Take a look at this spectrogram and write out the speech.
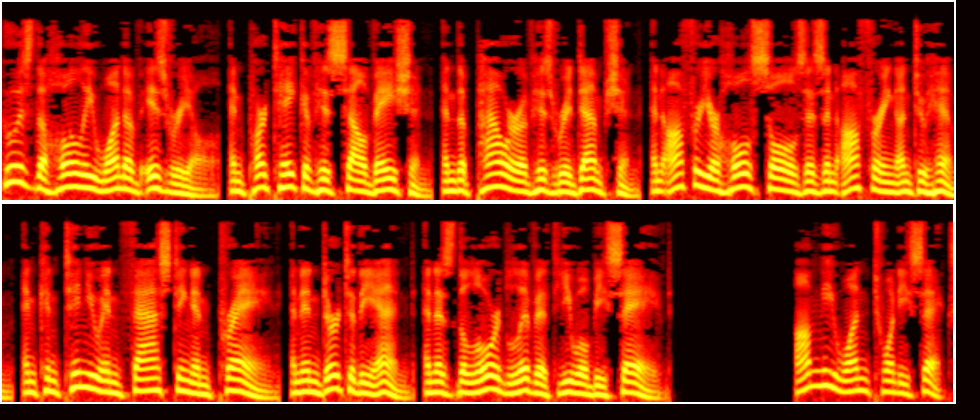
who is the Holy One of Israel, and partake of his salvation, and the power of his redemption, and offer your whole souls as an offering unto him, and continue in fasting and praying, and endure to the end, and as the Lord liveth ye will be saved." Omni 126.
